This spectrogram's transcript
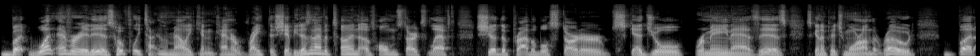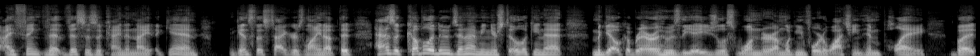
But whatever it is, hopefully Tyler Mahle can kind of right the ship. He doesn't have a ton of home starts left. Should the probable starter schedule remain as is, he's going to pitch more on the road. But I think that this is a kind of night again against this Tigers lineup that has a couple of dudes in it. I mean, you're still looking at Miguel Cabrera, who is the ageless wonder. I'm looking forward to watching him play. But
